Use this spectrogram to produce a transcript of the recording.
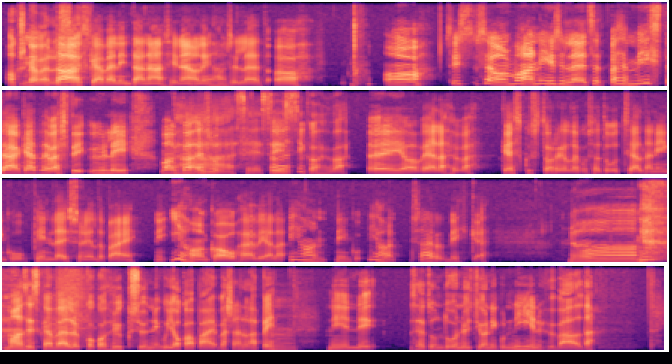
Onks no, taas siis? kävelin tänään siinä. Oli ihan silleen, että oh, oh. Siis se on vaan niin silleen, että sä et pääse mistään kätevästi yli. Vaan Pääsee, ka- se on siis, sika hyvä. Ei ole vielä hyvä keskustorilta, kun sä tuut sieltä niin kuin Finlaysonilta päin, niin ihan kauhea vielä. Ihan, niin kuin, ihan sairaan nihkeä. No, mä oon siis kävellyt koko syksyn niin kuin joka päivä sen läpi, mm. niin, niin se tuntuu nyt jo niin, kuin niin hyvältä.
